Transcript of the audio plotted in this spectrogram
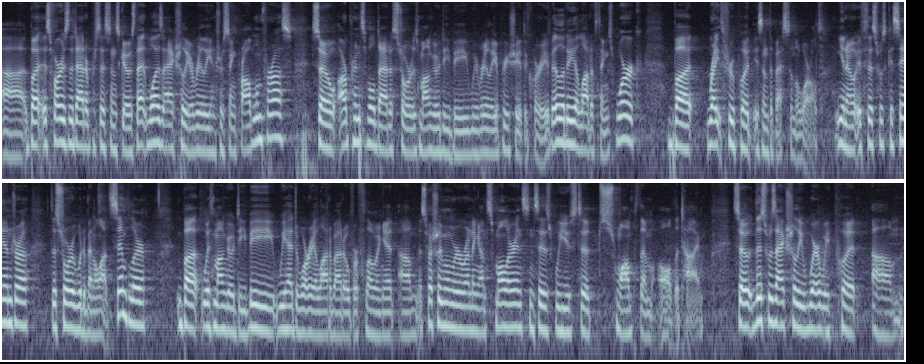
Uh, but as far as the data persistence goes, that was actually a really interesting problem for us. So our principal data store is MongoDB. We really appreciate the queryability. A lot of things work, but write throughput isn't the best in the world. You know, if this was Cassandra, the story would have been a lot simpler. But with MongoDB, we had to worry a lot about overflowing it, um, especially when we were running on smaller instances. We used to swamp them all the time. So this was actually where we put um,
